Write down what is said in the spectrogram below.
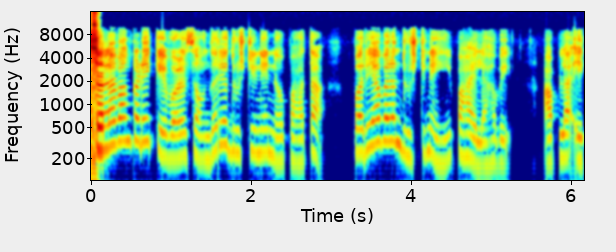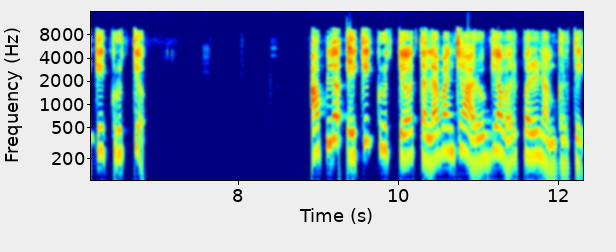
तलावांकडे केवळ सौंदर्य दृष्टीने न पाहता पर्यावरण दृष्टीनेही पाहायला हवे. आपला एक एक कृत्य आपलं एक एक कृत्य तलावांच्या आरोग्यावर परिणाम करते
